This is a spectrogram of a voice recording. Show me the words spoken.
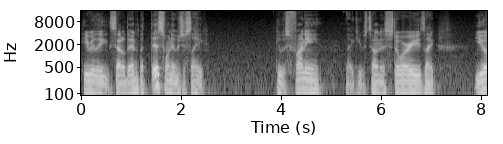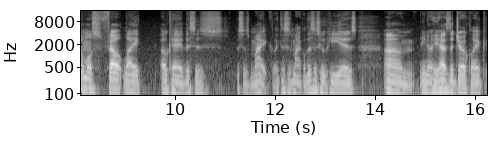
he really settled in. But this one, it was just like he was funny, like he was telling his stories, like you almost felt like okay, this is this is Mike, like this is Michael, this is who he is. Um, you know, he has the joke like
